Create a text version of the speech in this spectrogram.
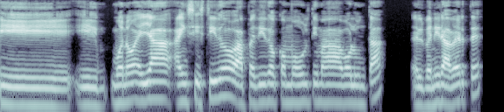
y, bueno, ella ha insistido, ha pedido como última voluntad el venir a verte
